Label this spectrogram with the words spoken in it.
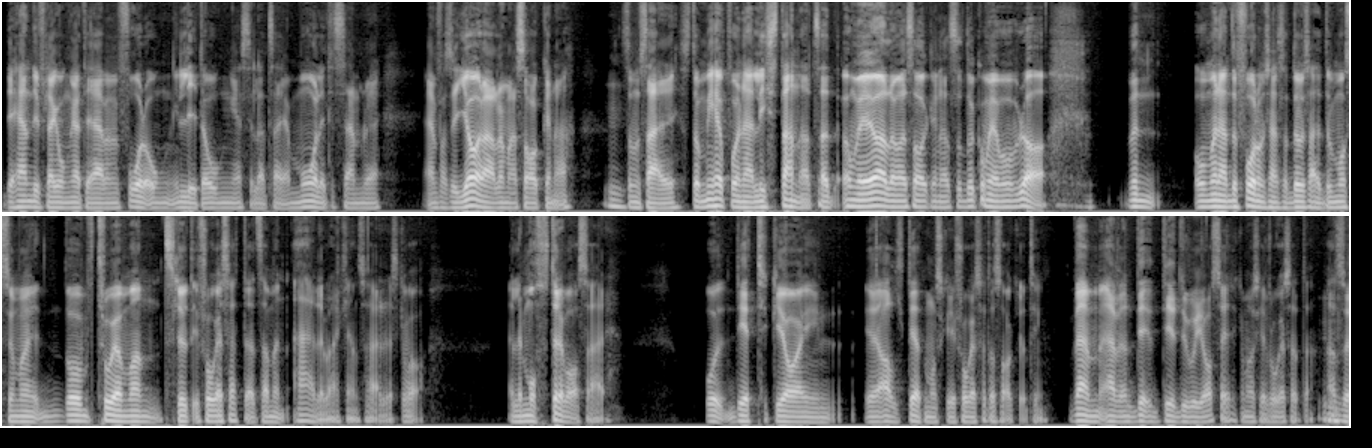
det händer ju flera gånger att jag även får ång lite ångest eller att här, jag mår lite sämre. Även fast jag gör alla de här sakerna. Mm. Som så här, står med på den här listan. Att, så att om jag gör alla de här sakerna så då kommer jag må bra. Men om man ändå får de känslorna, då, så här, då, måste man, då tror jag man till slut ifrågasätter att så här, men är det verkligen så här det ska vara? Eller måste det vara så här? Och det tycker jag är, är alltid att man ska ifrågasätta saker och ting. Vem, även det, det du och jag säger kan man ska ifrågasätta. Mm. Alltså,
